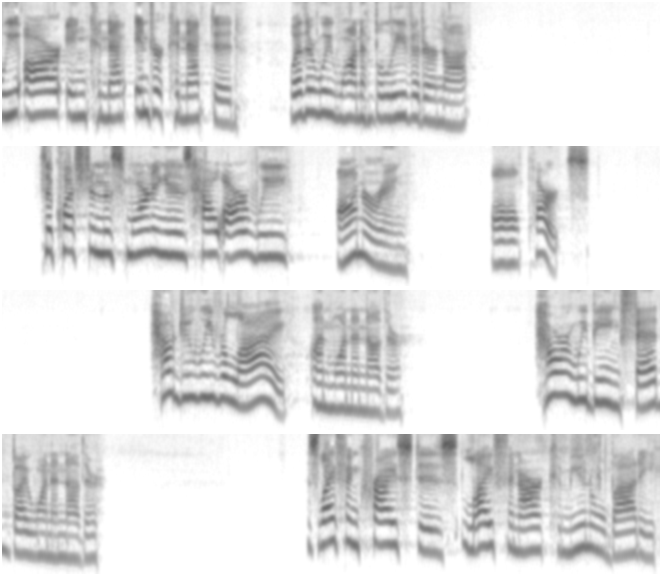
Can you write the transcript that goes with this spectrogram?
We are interconnected, whether we want to believe it or not. The question this morning is how are we honoring all parts? How do we rely on one another? How are we being fed by one another? His life in Christ is life in our communal body.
